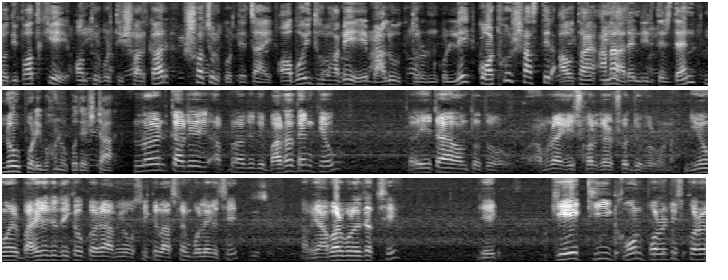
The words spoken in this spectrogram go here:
নদীপথকে অন্তর্বর্তী সরকার সচল করতে চায়। অবৈধভাবে বালু উত্তোলন করলে কঠোর শাস্তির আওতায় আনার নির্দেশ দেন নৌ পরিবহন উপদেষ্টা। উন্নয়ন কাজে আপনারা যদি বাধা দেন কেউ তাহলে এটা অন্তত আমরা এই সরকার সহ্য করব না। নিয়মের বাইরে যদি কেউ করে আমি ওসিকে লাস্ট টাইম বলে গেছি। আমি আবার বলে যাচ্ছি যে কে কি কোন পলিটিক্স করে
